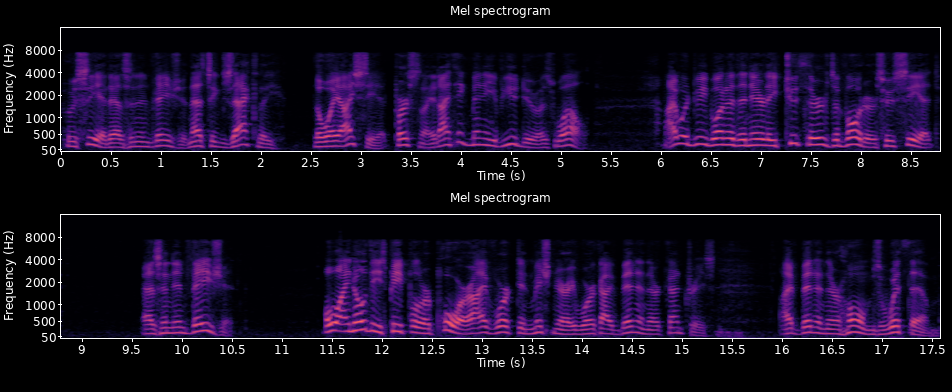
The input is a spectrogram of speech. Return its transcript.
who see it as an invasion. That's exactly the way I see it personally, and I think many of you do as well. I would be one of the nearly two-thirds of voters who see it as an invasion. Oh, I know these people are poor. I've worked in missionary work. I've been in their countries. I've been in their homes with them,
